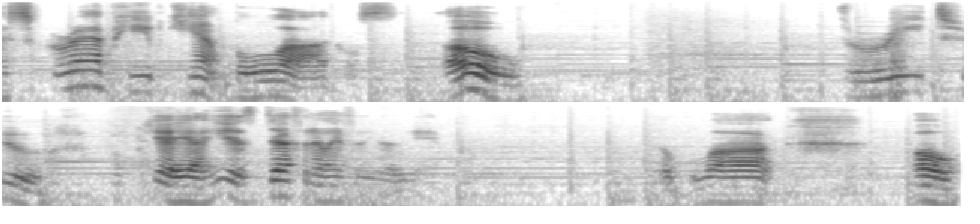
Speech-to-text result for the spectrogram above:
My scrap heap can't block. Oh. 3-2. Okay, yeah, he is definitely for the early game. Go block. Oh,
